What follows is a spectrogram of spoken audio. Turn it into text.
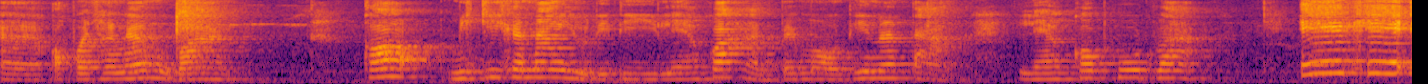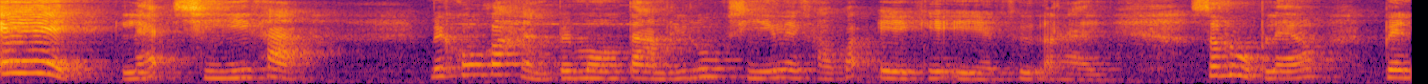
อาออกไปทางหน้าหมู่บ้าน ก็มิกกี้ก็นั่งอยู่ดีๆ แล้วก็หันไปมองที่หน้าต่าง แล้วก็พูดว่า A K A และชี้ค่ะ แม่โก้ก็หันไปมองตามที่ลูกชี้เลยค่ะว่า AKA คืออะไร สรุปแล้วเป็น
